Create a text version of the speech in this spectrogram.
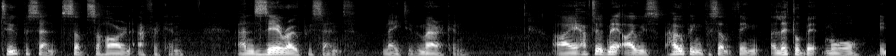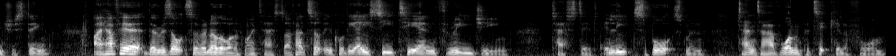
2% Sub-Saharan African, and 0% Native American. I have to admit I was hoping for something a little bit more interesting. I have here the results of another one of my tests. I've had something called the ACTN3 gene tested. Elite sportsmen tend to have one particular form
